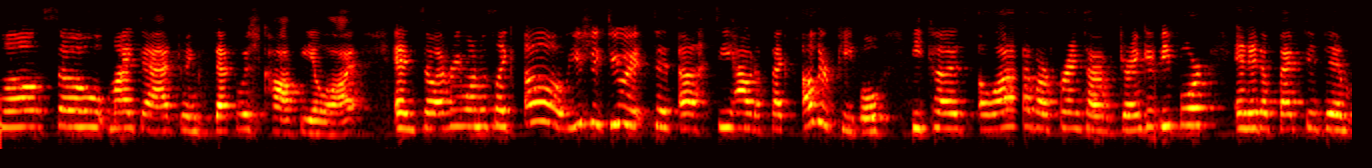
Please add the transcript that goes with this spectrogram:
Well, so my dad drinks Death Wish coffee a lot, and so everyone was like, "Oh, you should do it to uh, see how it affects other people," because a lot of our friends have drank it before, and it affected them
